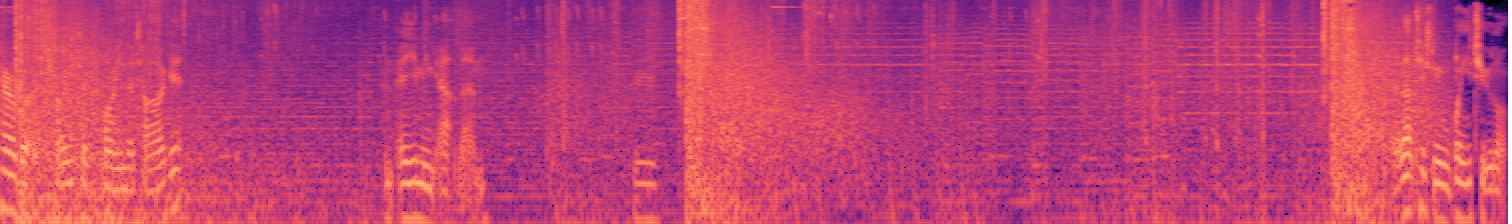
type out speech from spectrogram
Terrible at trying to find a target and aiming at them. Hmm. Yeah, that takes me way too long.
